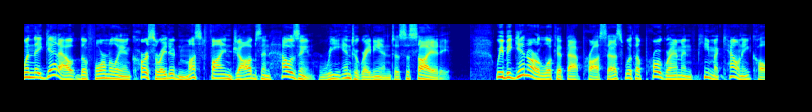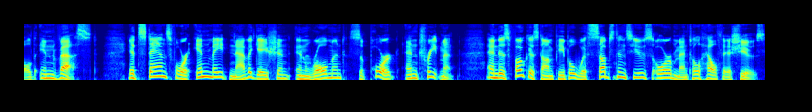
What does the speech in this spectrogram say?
When they get out, the formerly incarcerated must find jobs and housing, reintegrating into society. We begin our look at that process with a program in Pima County called INVEST. It stands for Inmate Navigation, Enrollment, Support, and Treatment, and is focused on people with substance use or mental health issues.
